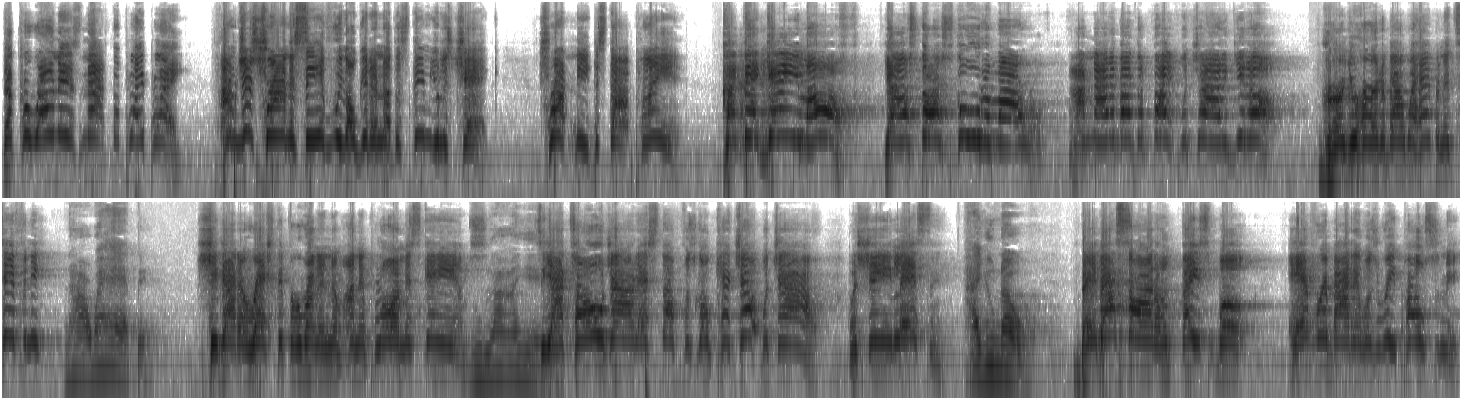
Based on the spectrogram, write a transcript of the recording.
The corona is not for play play. I'm just trying to see if we gonna get another stimulus check. Trump need to stop playing. Cut that game off. Y'all start school tomorrow. And I'm not about to fight with y'all to get up. Girl, you heard about what happened to Tiffany? Now, what happened? She got arrested for running them unemployment scams. You lying. See, I told y'all that stuff was gonna catch up with y'all, but she ain't listen. How you know? Baby, I saw it on Facebook. Everybody was reposting it.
